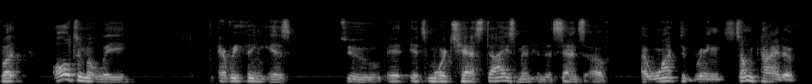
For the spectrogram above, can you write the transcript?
But ultimately, everything is to it, it's more chastisement in the sense of I want to bring some kind of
